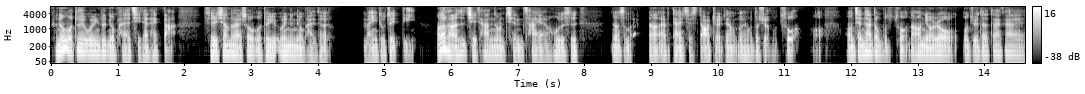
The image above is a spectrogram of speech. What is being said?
可能我对威灵顿牛排的期待太大，所以相对来说，我对威灵顿牛排的满意度最低。哦，那反而是其他的那种前菜啊，或者是那种什么呃 appetizer starter 这种东西，我都觉得不错哦。我们前菜都不错，然后牛肉我觉得大概，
